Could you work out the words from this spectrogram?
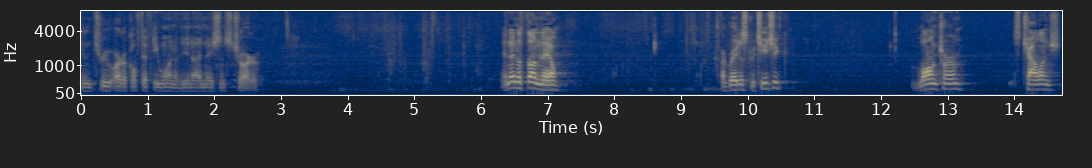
and through Article 51 of the United Nations Charter. And then a thumbnail greatest strategic, long term challenge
